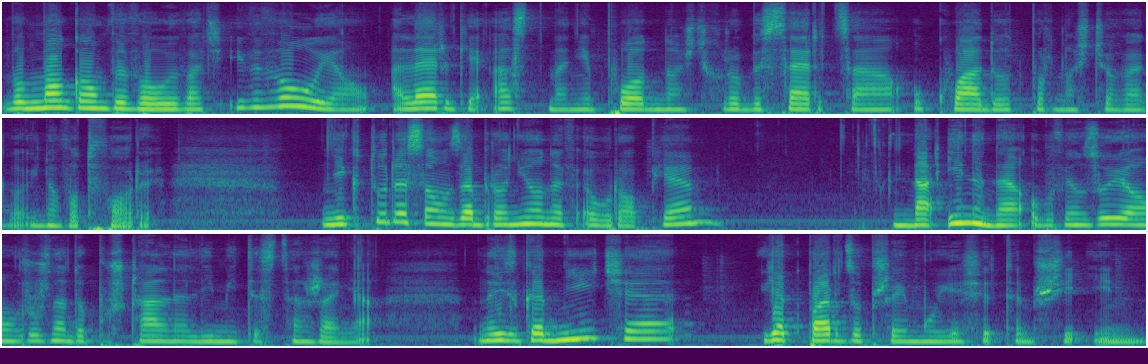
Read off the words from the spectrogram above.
bo mogą wywoływać i wywołują alergię, astmę, niepłodność, choroby serca, układu odpornościowego i nowotwory. Niektóre są zabronione w Europie, Na inne obowiązują różne dopuszczalne limity stężenia. No i zgadnijcie, jak bardzo przejmuje się tym Shein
